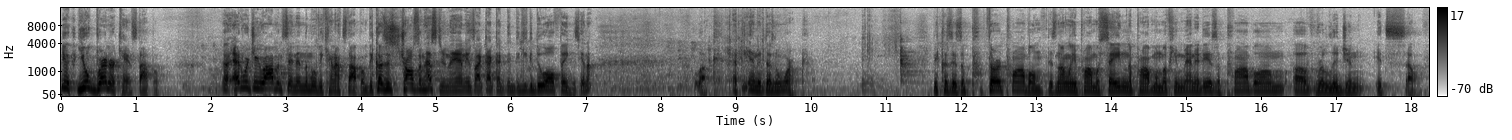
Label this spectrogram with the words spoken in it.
You, Yul Brynner can't stop him. Uh, Edward G. Robinson in the movie cannot stop him because it's Charlton Heston, man. He's like, I, I, he can do all things, you know? Look, at the end, it doesn't work. Because there's a third problem. There's not only a problem of Satan, the problem of humanity is a problem of religion itself.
